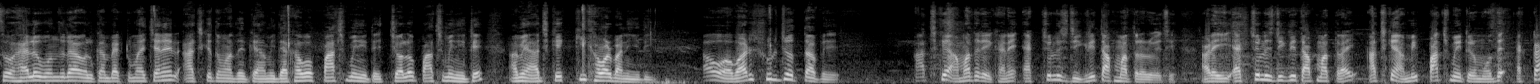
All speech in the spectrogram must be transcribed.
সো হ্যালো বন্ধুরা, welcome back to my channel. আজকে তোমাদেরকে আমি দেখাবো পাঁচ মিনিটে। চলো পাঁচ মিনিটে আমি আজকে কি খাবার বানিয়ে দিই। তাও আবার সূর্যর তাপে আজকে আমাদের এখানে একচল্লিশ ডিগ্রি তাপমাত্রা রয়েছে। আর এই একচল্লিশ ডিগ্রি তাপমাত্রায় আজকে আমি পাঁচ মিনিটের মধ্যে একটা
